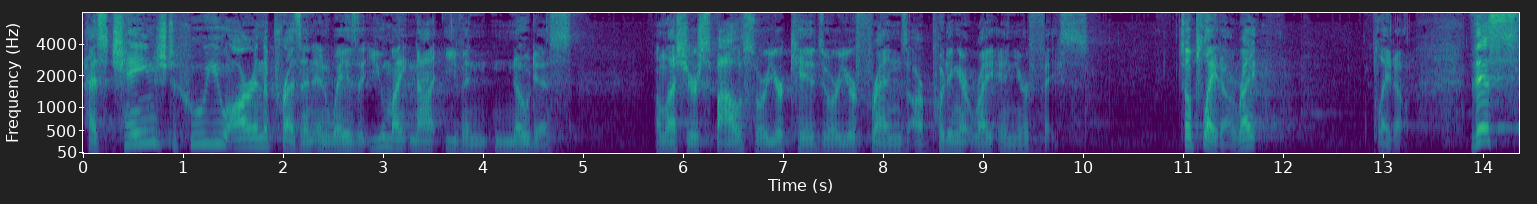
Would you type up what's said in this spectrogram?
has changed who you are in the present in ways that you might not even notice unless your spouse or your kids or your friends are putting it right in your face. So, Play Doh, right? Play Doh. This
